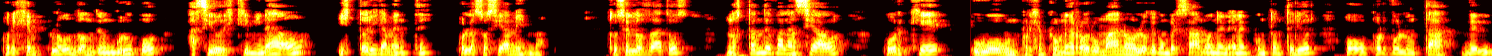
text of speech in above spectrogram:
Por ejemplo, donde un grupo ha sido discriminado históricamente por la sociedad misma. Entonces los datos no están desbalanceados porque hubo, un, por ejemplo, un error humano, lo que conversábamos en el, punto anterior, o por voluntad del,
